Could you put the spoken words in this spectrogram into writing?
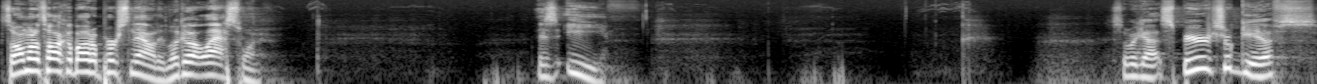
So I'm going to talk about a personality. Look at that last one. Is E. So we got spiritual gifts,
